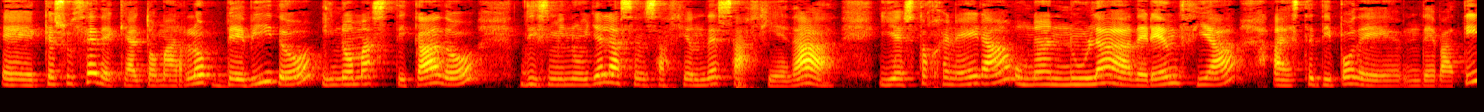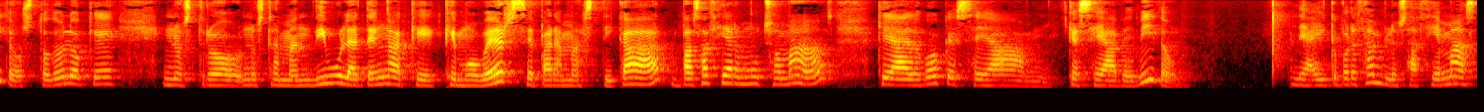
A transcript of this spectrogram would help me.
Eh, ¿Qué sucede? Que al tomarlo bebido y no masticado, disminuye la sensación de saciedad y esto genera una nula adherencia a este tipo de batidos. Todo lo que nuestra mandíbula tenga que, moverse para masticar, va a saciar mucho más que algo que sea, que sea bebido. De ahí que, por ejemplo, se hace más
